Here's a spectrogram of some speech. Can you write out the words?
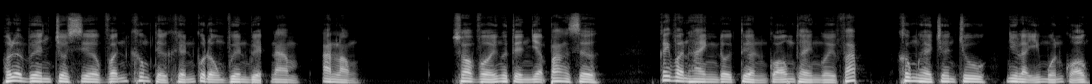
huấn luyện viên Chelsea vẫn không thể khiến cổ động viên Việt Nam an lòng. So với người tiền nhiệm Park Hang-seo, cách vận hành đội tuyển của ông thầy người Pháp không hề trơn tru như là ý muốn của ông.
